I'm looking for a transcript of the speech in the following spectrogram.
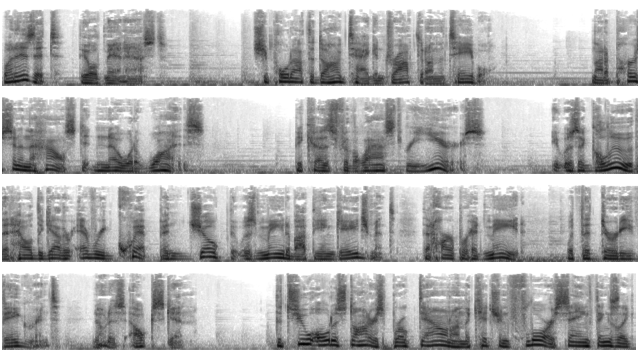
What is it? the old man asked. She pulled out the dog tag and dropped it on the table. Not a person in the house didn't know what it was, because for the last three years, it was a glue that held together every quip and joke that was made about the engagement that Harper had made with the dirty vagrant known as Elkskin. The two oldest daughters broke down on the kitchen floor, saying things like,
